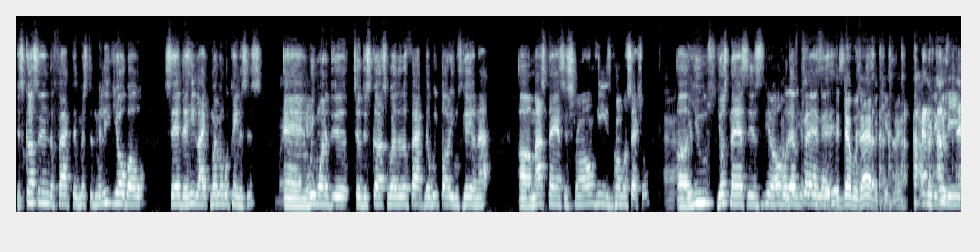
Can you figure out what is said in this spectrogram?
discussing the fact that Mr. Malik Yoba said that he liked women with penises, and we wanted to to discuss whether the fact that we thought he was gay or not. Uh, my stance is strong. He's homosexual. I, Uh, you, your stance is, you know, I'm whatever just your playing stance the, the devil's advocate, man. I really I believe.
